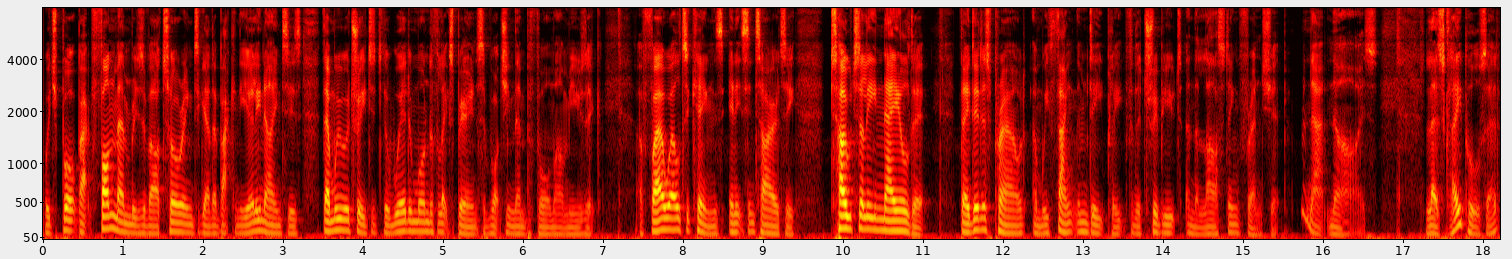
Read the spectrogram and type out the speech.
which brought back fond memories of our touring together back in the early 90s. Then we were treated to the weird and wonderful experience of watching them perform our music. A farewell to Kings in its entirety. Totally nailed it. They did us proud, and we thank them deeply for the tribute and the lasting friendship. Isn't that nice? Les Claypool said,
